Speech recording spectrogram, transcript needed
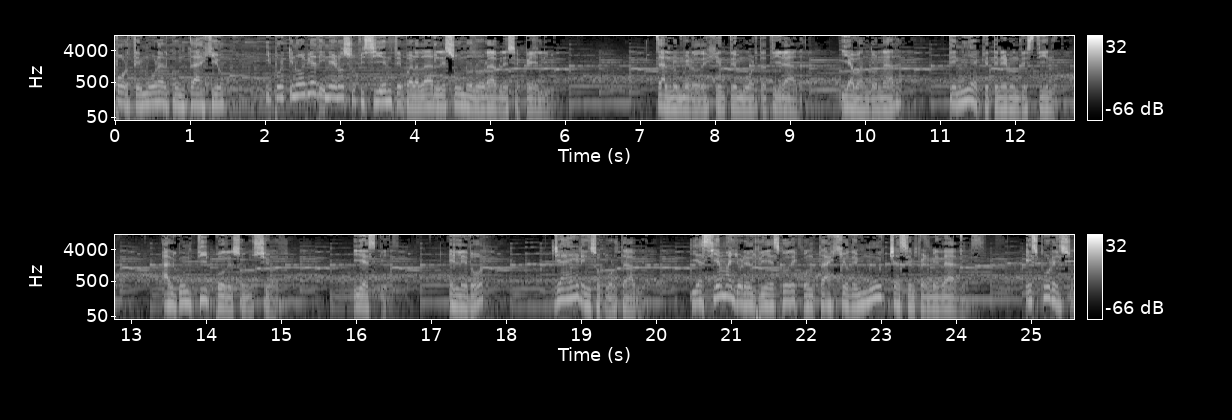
Por temor al contagio, y porque no había dinero suficiente para darles un honorable sepelio. Tal número de gente muerta tirada y abandonada tenía que tener un destino, algún tipo de solución. Y es que el hedor ya era insoportable y hacía mayor el riesgo de contagio de muchas enfermedades. Es por eso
